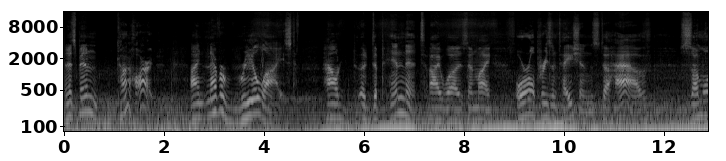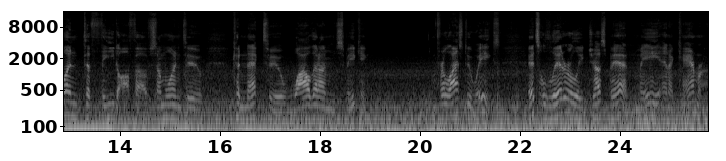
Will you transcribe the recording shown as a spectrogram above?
and it's been kind of hard. I never realized how uh, dependent I was in my oral presentations to have someone to feed off of, someone to connect to while that I'm speaking. For the last two weeks, it's literally just been me and a camera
